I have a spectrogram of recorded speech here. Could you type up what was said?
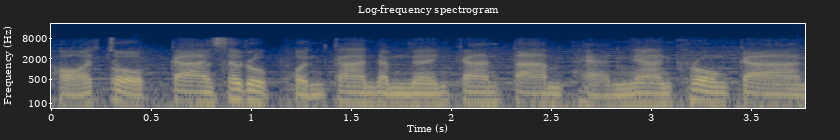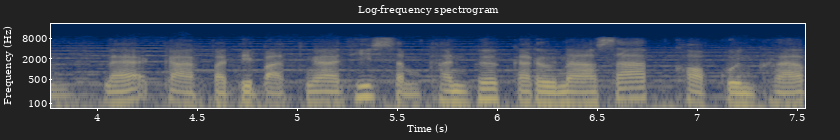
ขอจบการสรุปผลการดำเนินการตามแผนงานโครงการ และการปฏิบัติงานที่สำคัญเพื่อกรุณาทราบขอบคุณครับ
